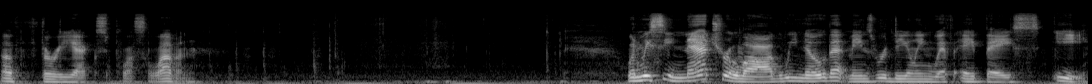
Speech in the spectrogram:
of 3x plus 11. When we see natural log, we know that means we're dealing with a base e.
